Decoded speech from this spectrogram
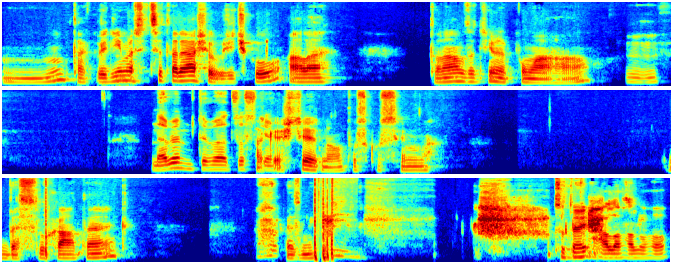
Mm, tak vidíme sice tady až růžičku, ale to nám zatím nepomáhá. Mm. Nevím, ty vole, co s Tak tím. ještě jednou to zkusím bez sluchátek. Bez Co teď? Halo, halo.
